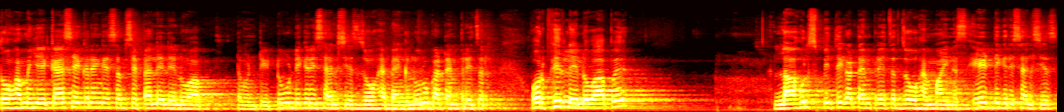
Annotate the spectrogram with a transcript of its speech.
तो हम ये कैसे करेंगे? सबसे पहले ले लो आप 22 डिग्री सेल्सियस, जो है बेंगलुरु का टेम्परेचर और फिर ले लो आप लाहौल स्पीति का टेम्परेचर जो है माइनस एट डिग्री सेल्सियस।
